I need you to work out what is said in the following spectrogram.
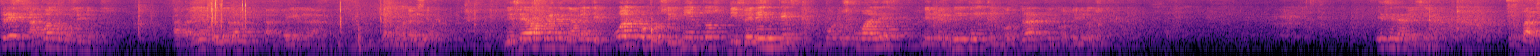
3 a 4 procedimientos. Hasta ahí perdió la, hasta la, la contabilidad. Prácticamente 4 procedimientos diferentes con los cuales me permiten encontrar el contenido de Esa es la medicina, en parte.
